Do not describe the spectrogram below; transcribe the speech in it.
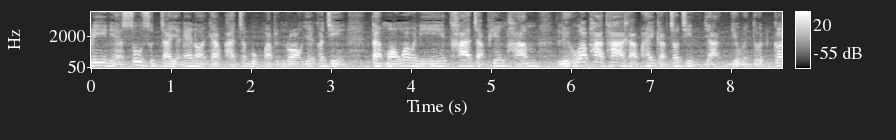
รี่เนี่ยสู้สุดใจอย่างแน่นอนครับอาจจะบุกมาเป็นรองเยอะก็จริง แต่มองว่าวันนี้ถ้าจะเพียงพ้ำหรือว่าพลาดท่าครับให้กับเจ้าถิ่นอย่างยูเวนตุสก็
